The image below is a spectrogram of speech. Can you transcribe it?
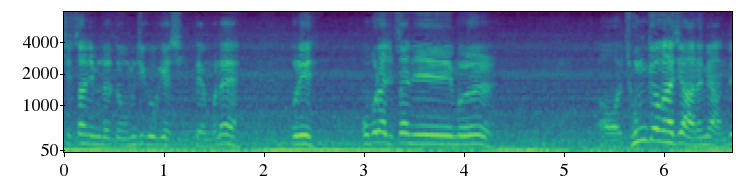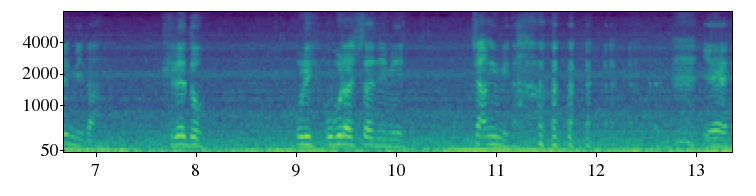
집사님들도 움직이고 계시기 때문에 우리 오브라 집사님을 어, 존경하지 않으면 안 됩니다. 그래도 우리 오브라 집사님이 짱입니다. 예,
